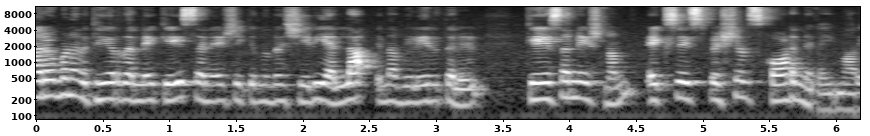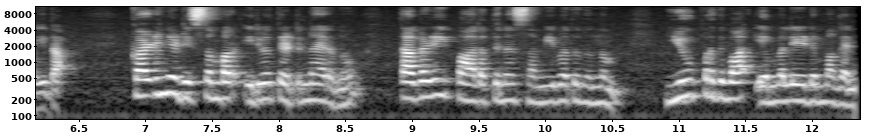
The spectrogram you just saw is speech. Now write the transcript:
ആരോപണ വിധേയർ തന്നെ കേസ് അന്വേഷിക്കുന്നത് ശരിയല്ല എന്ന വിലയിരുത്തലിൽ കേസ് അന്വേഷണം എക്സൈസ് സ്പെഷ്യൽ സ്ക്വാഡിന് കൈമാറിയത്. കഴിഞ്ഞ ഡിസംബർ ഇരുപത്തെട്ടിനായിരുന്നു തകഴി പാലത്തിന് സമീപത്തു നിന്നും യു പ്രതിഭ എം എൽ എയുടെ മകൻ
